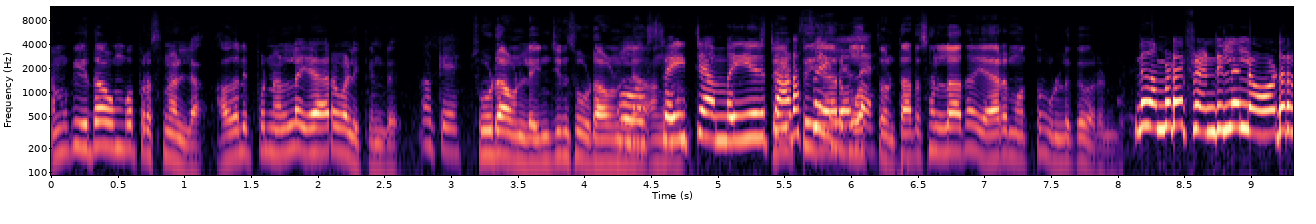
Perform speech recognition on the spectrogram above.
നമുക്ക് ഇതാവുമ്പോ പ്രശ്നമില്ല. അതിലിപ്പോ നല്ല എയർ വലിക്കുന്നുണ്ട് ചൂടാവുന്നില്ല ചൂടാവണില്ല എഞ്ചിൻ ചൂടാവണില്ല ഇല്ലല്ലേ? മൊത്തം തടസ്സമില്ലാതെ എയർ മൊത്തം ഉള്ളിലേക്ക് വരുന്നുണ്ട് പിന്നെ നമ്മുടെ ഫ്രണ്ടിലെ ലോഡർ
